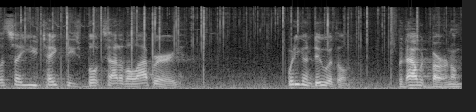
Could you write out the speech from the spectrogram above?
let's say you take these books out of the library. What are you gonna do with them? But I would burn them.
